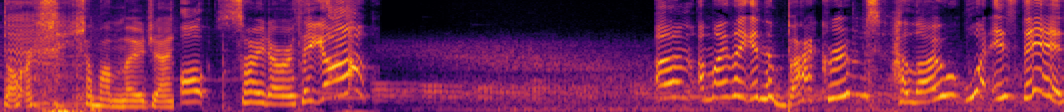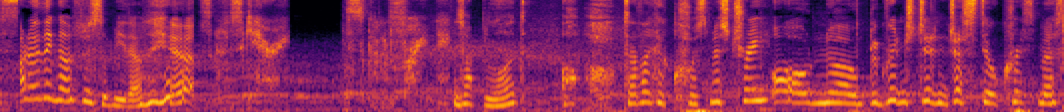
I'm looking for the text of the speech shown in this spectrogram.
Dorothy. Come on, Mojang. Oh, sorry, Dorothy. Oh! Um, am I like in the back rooms? Hello? What is this? I don't think I'm supposed to be down here. It's kind of scary. This is kind of frightening. Is that blood? Oh, is that like a Christmas tree? Oh no, the Grinch didn't just steal Christmas.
